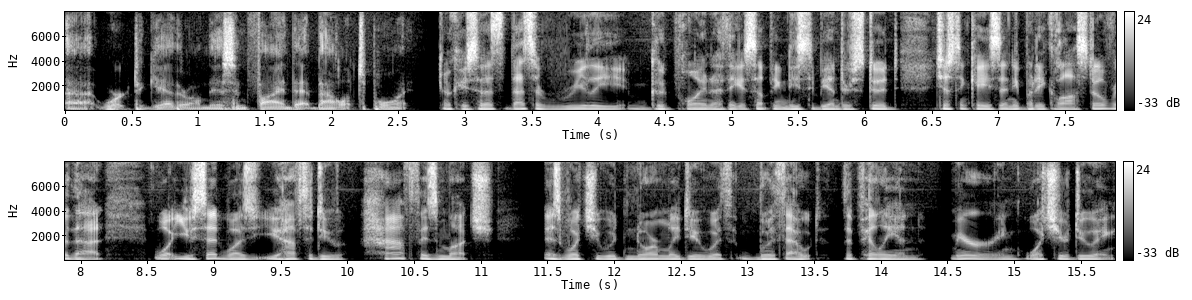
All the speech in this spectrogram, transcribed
uh, work together on this and find that balance point. Okay, so that's that's a really good point. I think it's something that needs to be understood, just in case anybody glossed over that. What you said was you have to do half as much as what you would normally do with without the pillion mirroring what you're doing.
